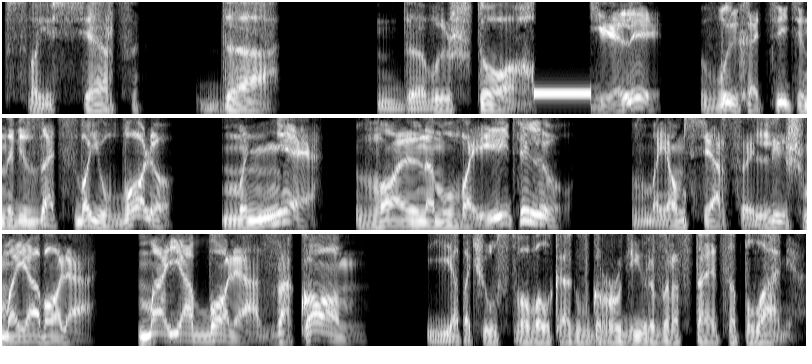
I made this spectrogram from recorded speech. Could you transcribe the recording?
в свое сердце. Да. Да вы что, ели? Вы хотите навязать свою волю? Мне, вольному воителю? В моем сердце лишь моя воля. Моя воля — закон!» Я почувствовал, как в груди разрастается пламя,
